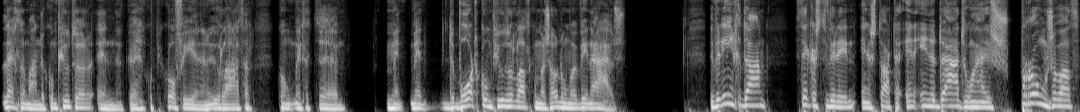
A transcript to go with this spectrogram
legde hem aan de computer en kreeg een kopje koffie. En een uur later kon ik met, het, met, met de boordcomputer, laat ik hem maar zo noemen, weer naar huis. Er weer ingedaan, stekkers er weer in en starten. En inderdaad, jongen, hij sprong zowat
